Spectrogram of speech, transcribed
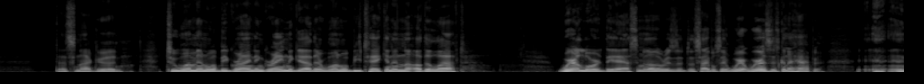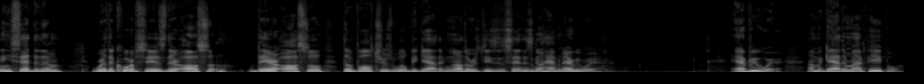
That's not good. Two women will be grinding grain together, one will be taken and the other left. Where, Lord, they asked him. In other words, the disciples said, Where, where is this going to happen? And he said to them, Where the corpse is, there also there also the vultures will be gathered. In other words, Jesus said, This is going to happen everywhere. Everywhere. I'm going to gather my people.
